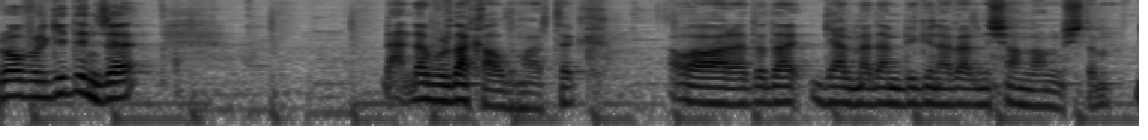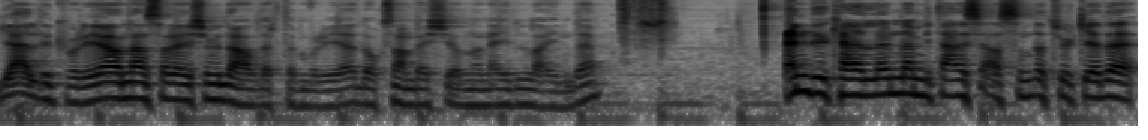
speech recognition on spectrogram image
Rover gidince ben de burada kaldım artık. O arada da gelmeden bir gün evvel nişanlanmıştım. Geldik buraya. Ondan sonra eşimi de aldırttım buraya. 95 yılının Eylül ayında. En büyük hayallerimden bir tanesi aslında Türkiye'de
